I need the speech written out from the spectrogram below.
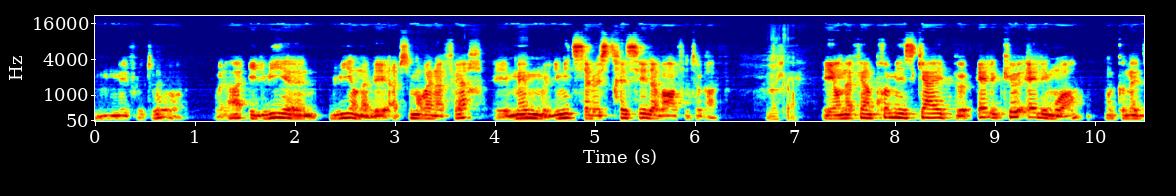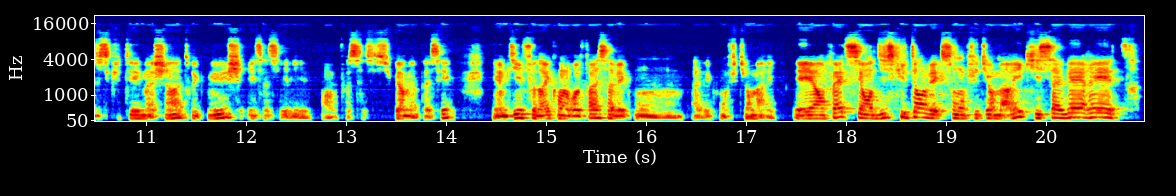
mes photos, voilà. Et lui, lui, on avait absolument rien à faire, et même limite, ça le stressait d'avoir un photographe. D'accord. Et on a fait un premier Skype, elle, que elle et moi. Donc on a discuté, machin, truc muche, et ça s'est, ça s'est super bien passé. Et elle me dit, il faudrait qu'on le refasse avec mon, avec mon futur mari. Et en fait, c'est en discutant avec son futur mari qui s'avérait être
